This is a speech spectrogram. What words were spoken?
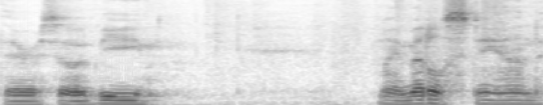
there? So it'd be my metal stand.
